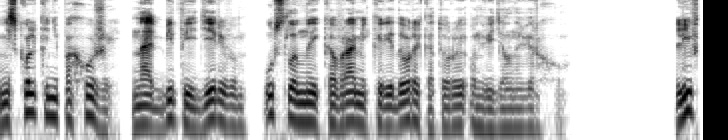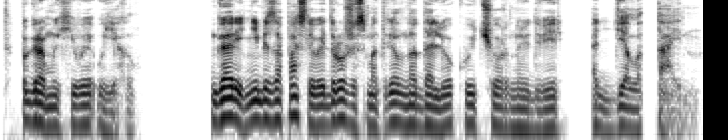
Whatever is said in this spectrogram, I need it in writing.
нисколько не похожий на оббитые деревом, усланные коврами коридоры, которые он видел наверху. Лифт, погромыхивая, уехал. Гарри, небезопасливой дрожи, смотрел на далекую черную дверь отдела тайн.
